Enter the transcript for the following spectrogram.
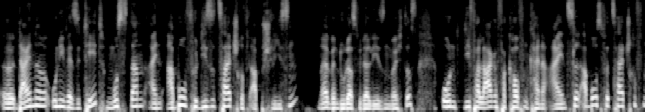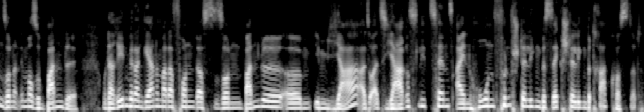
äh, deine Universität muss dann ein Abo für diese Zeitschrift abschließen ne, wenn du das wieder lesen möchtest. Und die Verlage verkaufen keine Einzelabos für Zeitschriften, sondern immer so Bundle. Und da reden wir dann gerne mal davon, dass so ein Bundle ähm, im Jahr, also als Jahreslizenz, einen hohen fünfstelligen bis sechsstelligen Betrag kostet.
